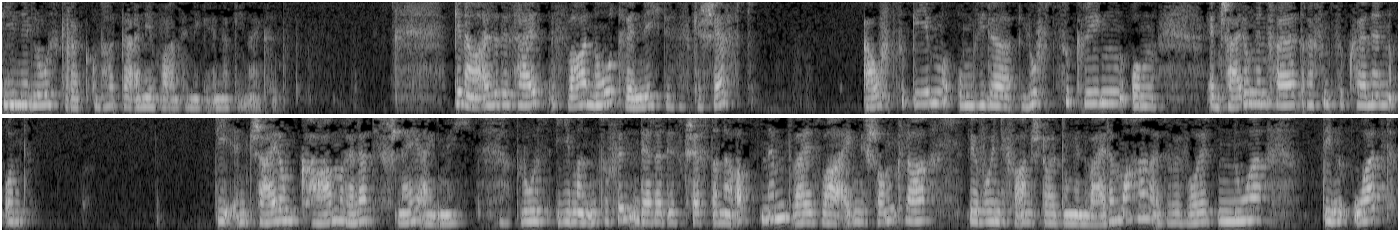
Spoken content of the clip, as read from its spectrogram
die ich nicht loskriege und hat da eine wahnsinnige Energie eingesetzt. Genau, also das heißt, es war notwendig, dieses Geschäft aufzugeben, um wieder Luft zu kriegen, um Entscheidungen freier treffen zu können und die Entscheidung kam relativ schnell eigentlich. Bloß jemanden zu finden, der da das Geschäft dann abnimmt, weil es war eigentlich schon klar, wir wollen die Veranstaltungen weitermachen. Also wir wollten nur den Ort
